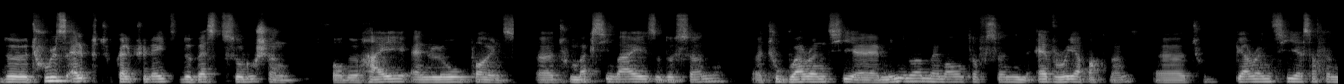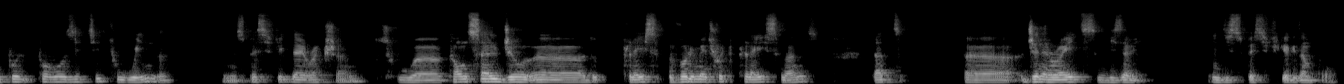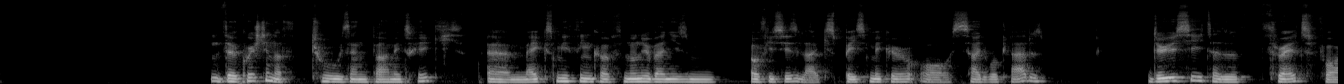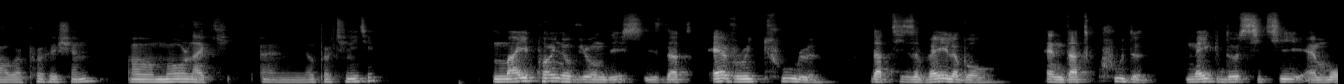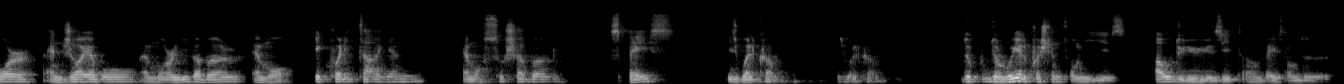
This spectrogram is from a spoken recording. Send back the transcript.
The tools help to calculate the best solution for the high and low points to maximize the sun uh, to guarantee a minimum amount of sun in every apartment, uh, to guarantee a certain porosity to wind, in a specific direction to uh, cancel uh, the place volumetric placement that uh, generates vis-a-vis in this specific example. The question of tools and parametrics uh, makes me think of non-urbanism offices like Spacemaker or Sidewalk Labs. Do you see it as a threat for our profession or more like an opportunity? My point of view on this is that every tool that is available and that could make the city a more enjoyable, a more livable, a more equalitarian, a more sociable space is welcome. Is welcome. The, the real question for me is how do you use it uh, based on the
